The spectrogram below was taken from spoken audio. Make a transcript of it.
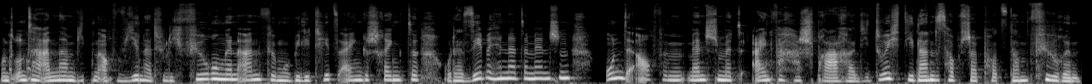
und unter anderem bieten auch wir natürlich Führungen an für mobilitätseingeschränkte oder sehbehinderte Menschen und auch für Menschen mit einfacher Sprache, die durch die Landeshauptstadt Potsdam führen.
